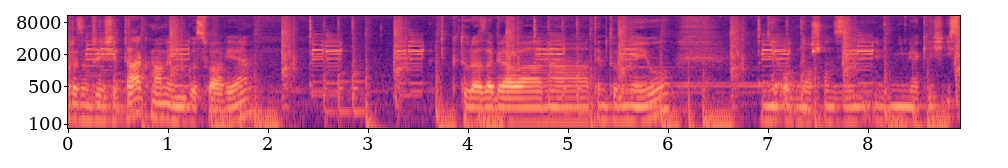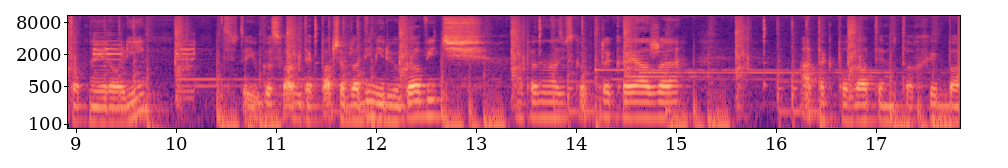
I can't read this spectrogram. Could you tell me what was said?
prezentuje się tak, mamy Jugosławię, która zagrała na tym turnieju nie odnosząc w nim jakiejś istotnej roli. W tej Jugosławii tak patrzę, Władimir Jugowicz, na pewno nazwisko, które kojarzę. A tak poza tym to chyba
